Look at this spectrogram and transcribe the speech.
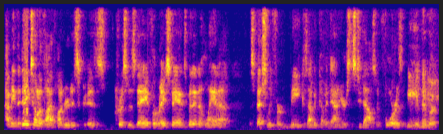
I mean, the Daytona 500 is, is Christmas Day for race fans, but in Atlanta, especially for me, because I've been coming down here since 2004 as a media member,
